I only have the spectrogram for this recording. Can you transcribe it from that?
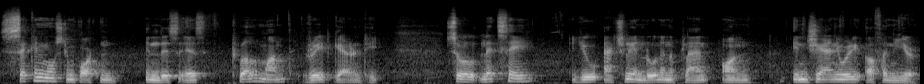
Second most important in this is 12 month rate guarantee. So let's say you actually enroll in a plan on in January of a year,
